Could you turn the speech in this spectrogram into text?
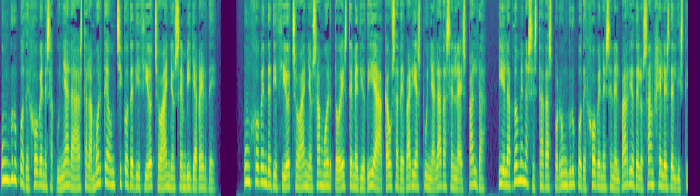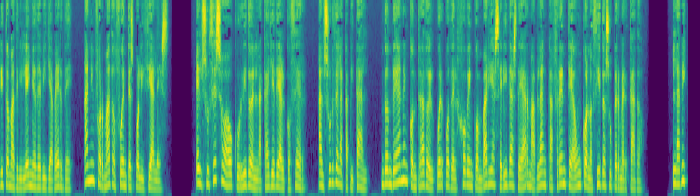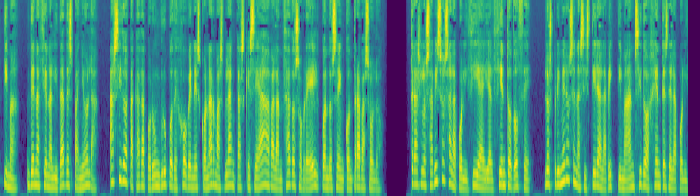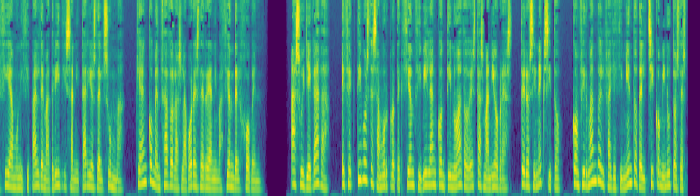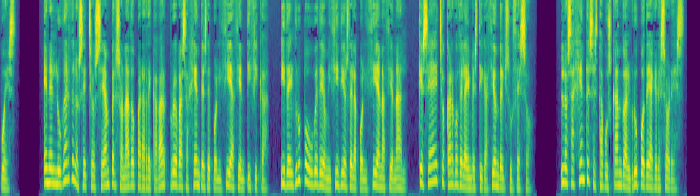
Un grupo de jóvenes apuñala hasta la muerte a un chico de 18 años en Villaverde. Un joven de 18 años ha muerto este mediodía a causa de varias puñaladas en la espalda y el abdomen asestadas por un grupo de jóvenes en el barrio de Los Ángeles del distrito madrileño de Villaverde, han informado fuentes policiales. El suceso ha ocurrido en la calle de Alcocer, al sur de la capital, donde han encontrado el cuerpo del joven con varias heridas de arma blanca frente a un conocido supermercado. La víctima, de nacionalidad española, ha sido atacada por un grupo de jóvenes con armas blancas que se ha abalanzado sobre él cuando se encontraba solo. Tras los avisos a la policía y al 112, los primeros en asistir a la víctima han sido agentes de la Policía Municipal de Madrid y sanitarios del SUMMA, que han comenzado las labores de reanimación del joven. A su llegada, efectivos de SAMUR Protección Civil han continuado estas maniobras, pero sin éxito, confirmando el fallecimiento del chico minutos después. En el lugar de los hechos se han personado para recabar pruebas agentes de policía científica y del Grupo V de Homicidios de la Policía Nacional, que se ha hecho cargo de la investigación del suceso. Los agentes está buscando al grupo de agresores.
